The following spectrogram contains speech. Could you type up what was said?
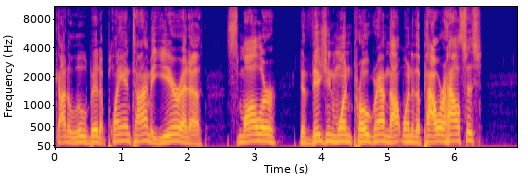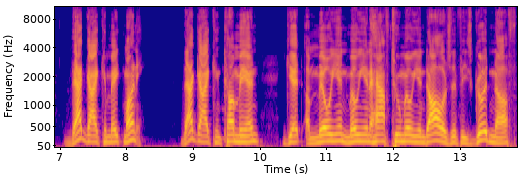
got a little bit of playing time, a year at a smaller Division One program, not one of the powerhouses, that guy can make money. That guy can come in, get a million, million and a half, two million dollars if he's good enough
